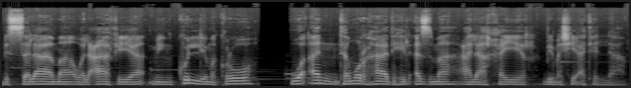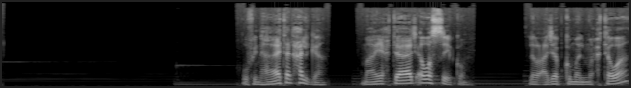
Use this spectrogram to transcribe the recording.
بالسلامة والعافية من كل مكروه وأن تمر هذه الأزمة على خير بمشيئة الله. وفي نهاية الحلقة ما يحتاج أوصيكم لو عجبكم المحتوى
